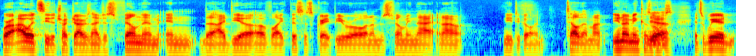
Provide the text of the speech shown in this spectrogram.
Where I would see the truck drivers and I just film them in the idea of like this is great B roll, and I'm just filming that, and I don't need to go and tell them. I, you know what I mean? Because Yeah. it's weird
